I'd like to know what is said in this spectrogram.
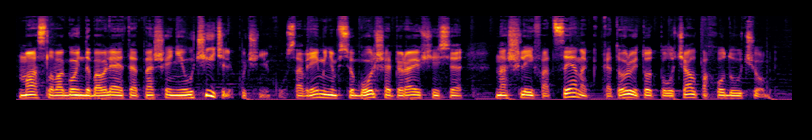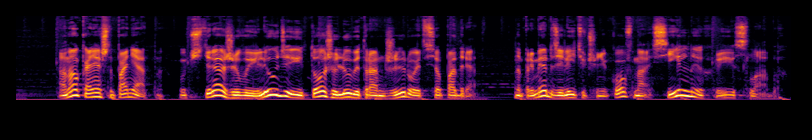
Масло в огонь добавляет и отношение учителя к ученику, со временем все больше опирающееся на шлейф оценок, которые тот получал по ходу учебы. Оно, конечно, понятно. Учителя – живые люди и тоже любят ранжировать все подряд. Например, делить учеников на сильных и слабых.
